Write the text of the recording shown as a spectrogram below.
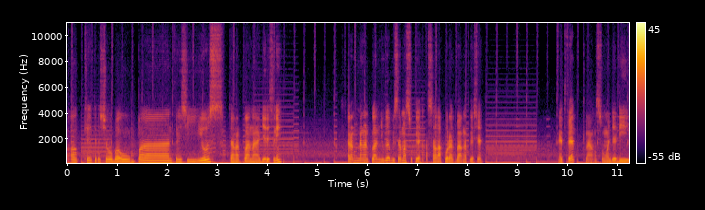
Oke, kita coba umpan Vinicius. Jangan pelan aja di sini. Sekarang dengan pelan juga bisa masuk ya, asal akurat banget guys ya. Nedved langsung aja di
